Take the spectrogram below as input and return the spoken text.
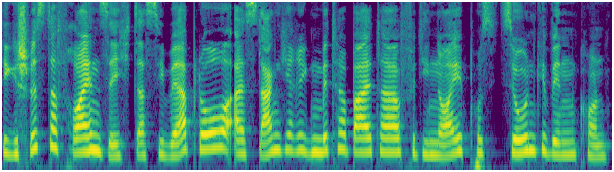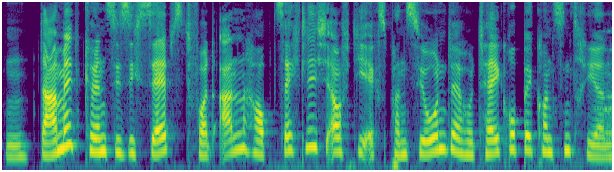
Die Geschwister freuen sich, dass sie Werblo als langjährigen Mitarbeiter für die neue Position gewinnen konnten. Damit können sie sich selbst fortan hauptsächlich auf die Expansion der Hotelgruppe konzentrieren.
